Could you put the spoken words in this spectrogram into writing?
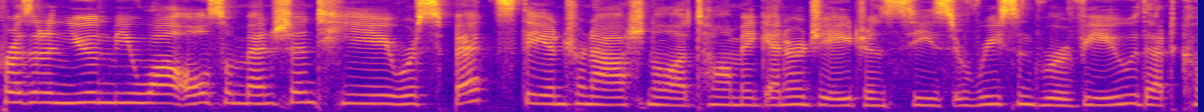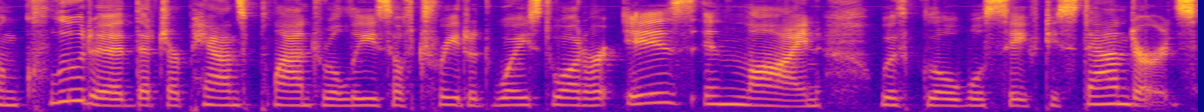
President Yoon, meanwhile, also mentioned he respects the International Atomic Energy Agency's recent review that concluded that Japan's planned release of treated wastewater is in line with global safety standards.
